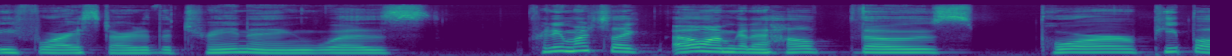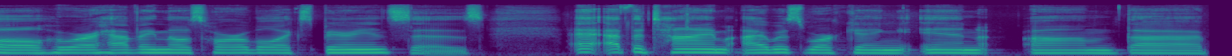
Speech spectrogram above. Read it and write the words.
before I started the training was pretty much like, oh, I'm going to help those poor people who are having those horrible experiences. At the time, I was working in um, the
